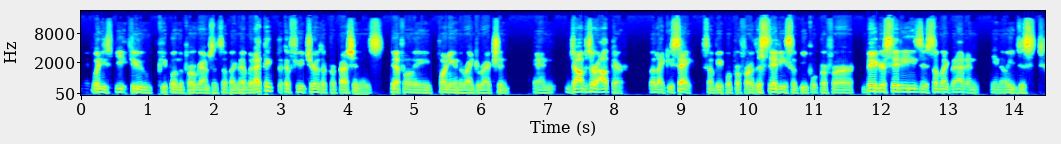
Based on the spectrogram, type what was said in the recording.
when you speak to people in the programs and stuff like that. But I think the future of the profession is definitely pointing in the right direction. And jobs are out there. But like you say, some people prefer the city, some people prefer bigger cities or stuff like that. And, you know, you just,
